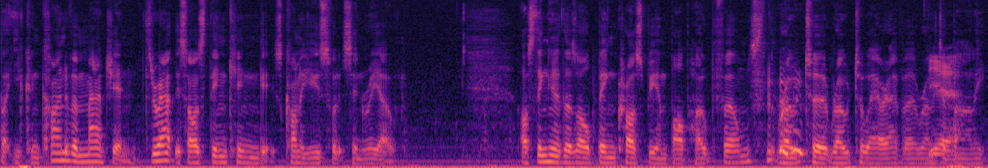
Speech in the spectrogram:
but you can kind of imagine throughout this. I was thinking it's kind of useful. It's in Rio. I was thinking of those old Bing Crosby and Bob Hope films, Road to Road to Wherever, Road Yeah. to Bali.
